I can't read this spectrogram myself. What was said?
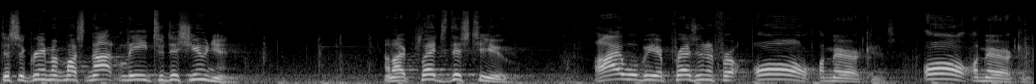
disagreement must not lead to disunion. And I pledge this to you I will be a president for all Americans, all Americans.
